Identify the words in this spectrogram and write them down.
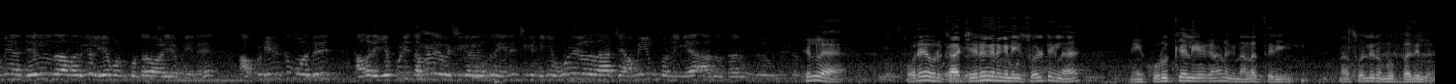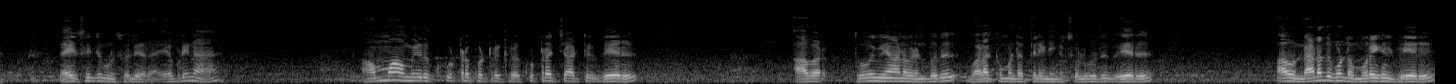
அம்மையார் ஜெயலலிதா அவர்கள் ஏமன் குற்றவாளி அப்படின்னு. அப்படி இருக்கும்போது அவரை எப்படி தமிழக வெற்றி கழகத்துல இணைச்சுக்கிட்டீங்க ஊழல் ஆட்சி அமையும் சொன்னீங்க? அது சார் உங்களுக்கு இல்ல. ஒரே ஒரு காட்சி. இருங்க இருங்க நீங்க சொல்லிட்டீங்களே? நீங்க குறுக்கேள் கேட்கணும் எனக்கு நல்லா தெரியும். நான் சொல்லிடுறேன் உங்களுக்கு பதில். தயவு செஞ்சு உங்களுக்கு சொல்லிடுறேன். எப்படின்னா அம்மா மீது குற்றப்பட்டிருக்கிற குற்றச்சாட்டு வேறு. அவர் தூய்மையானவர் என்பது வழக்கு மன்றத்தில் நீங்கள் சொல்வது வேறு. அவர் நடந்து கொண்ட முறைகள் வேறு.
